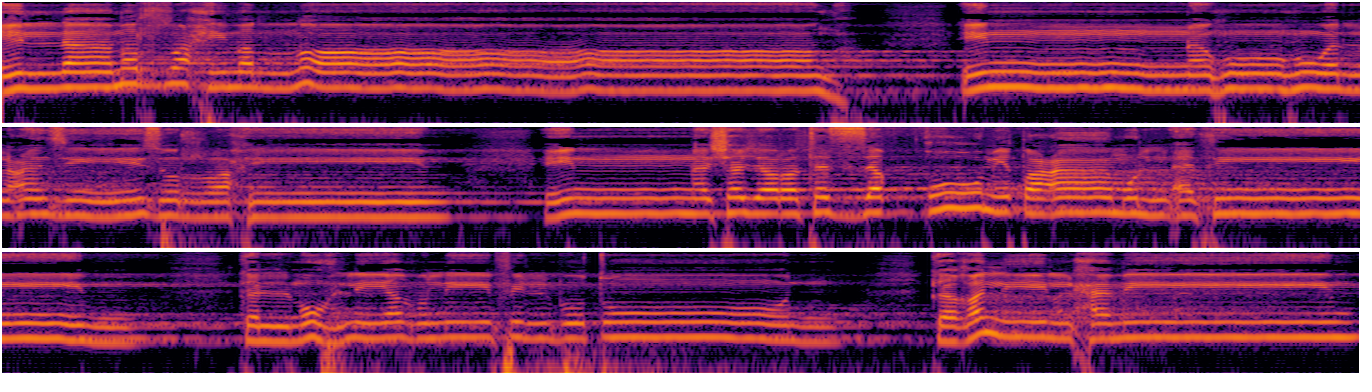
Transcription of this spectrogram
إلا من رحم الله إنه هو العزيز الرحيم إن شجرة الزقوم طعام الأثيم كالمهل يغلي في البطون كغلي الحميم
